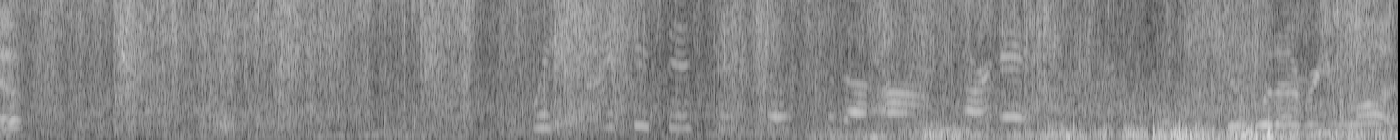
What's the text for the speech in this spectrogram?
Yep. Wait, can I shoot this this close to the um, target? Do whatever you want.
